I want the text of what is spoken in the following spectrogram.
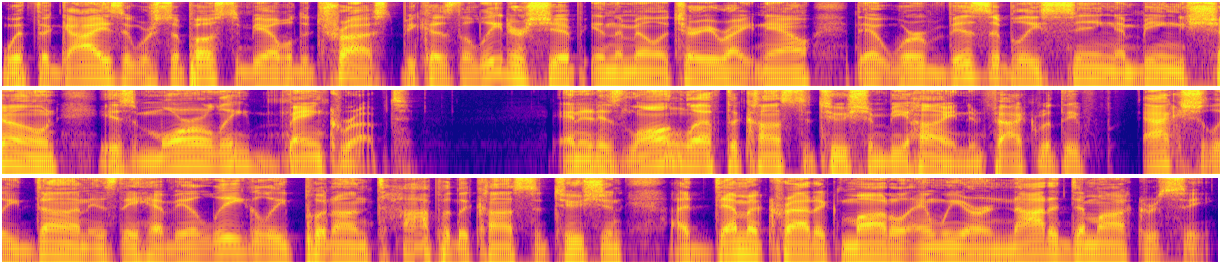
with the guys that we're supposed to be able to trust because the leadership in the military right now that we're visibly seeing and being shown is morally bankrupt. And it has long left the Constitution behind. In fact, what they've actually done is they have illegally put on top of the Constitution a democratic model, and we are not a democracy.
